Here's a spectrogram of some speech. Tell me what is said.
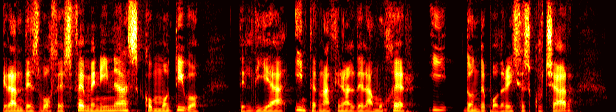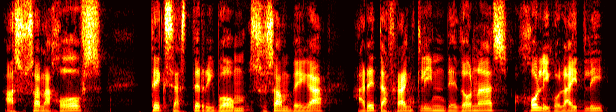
grandes voces femeninas con motivo del Día Internacional de la Mujer y donde podréis escuchar a Susana Hoffs, Texas Terry Bomb, Susan Vega, Aretha Franklin, The Donas, Holly Golightly,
